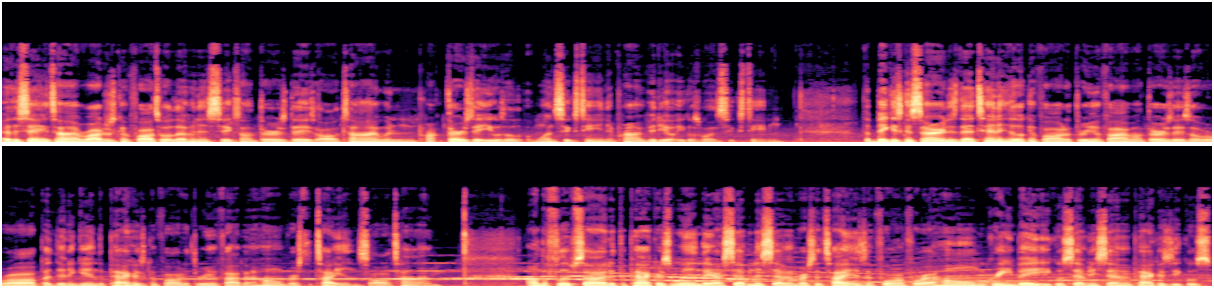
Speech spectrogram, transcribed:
At the same time, Rodgers can fall to 11 and 6 on Thursdays all time when Thursday equals 116 and Prime Video equals 116. The biggest concern is that Tannehill can fall to 3 and 5 on Thursdays overall, but then again, the Packers can fall to 3 and 5 at home versus the Titans all time. On the flip side, if the Packers win, they are 7 and 7 versus the Titans and 4 and 4 at home. Green Bay equals 77, Packers equals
